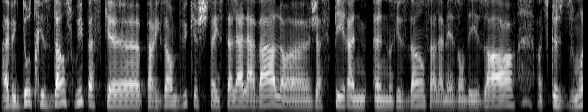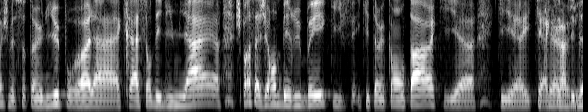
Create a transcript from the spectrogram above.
Avec d'autres résidences, oui, parce que, par exemple, vu que je suis installé à Laval, euh, j'aspire à une, à une résidence à la Maison des Arts. En tout cas, du moins, je me souhaite un lieu pour euh, la création des lumières. Je pense à Jérôme Bérubé, qui, est un conteur qui, euh, qui, qui a accepté de...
